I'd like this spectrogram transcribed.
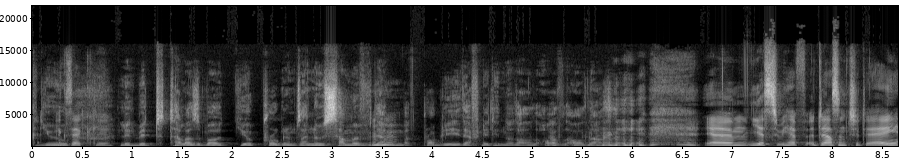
Could you Exactly. a little bit tell us about your programs. I know some of them, but probably definitely not all all, all dozen. Um, yes, we have a dozen today,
